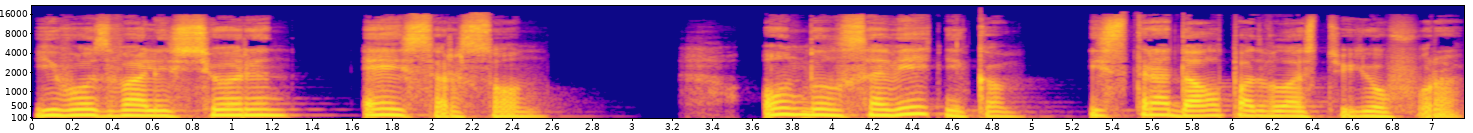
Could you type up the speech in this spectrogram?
Его звали Сёрен Эйсерсон. Он был советником и страдал под властью Йофура.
